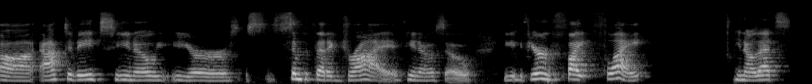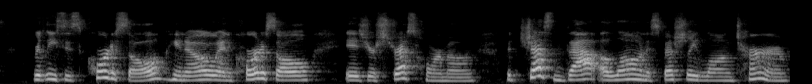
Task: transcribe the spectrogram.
uh, activates you know your sympathetic drive you know so if you're in fight flight you know that's releases cortisol you know and cortisol is your stress hormone. But just that alone especially long term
